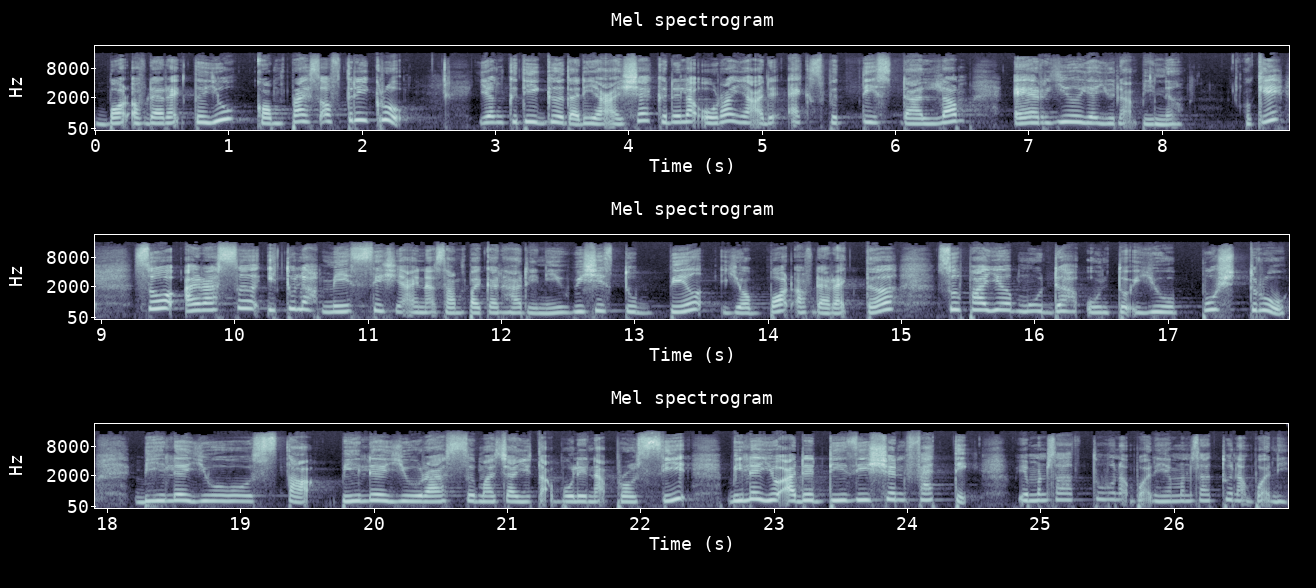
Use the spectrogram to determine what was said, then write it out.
board of director you comprise of three group. Yang ketiga tadi yang I share, kenalah orang yang ada expertise dalam area yang you nak bina. Okay, so I rasa itulah message yang I nak sampaikan hari ni which is to build your board of director supaya mudah untuk you push through. Bila you stuck, bila you rasa macam you tak boleh nak proceed, bila you ada decision fatigue. Yang mana satu nak buat ni, yang mana satu nak buat ni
